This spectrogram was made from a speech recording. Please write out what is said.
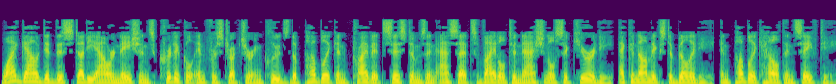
Why GAO did this study Our nation's critical infrastructure includes the public and private systems and assets vital to national security, economic stability, and public health and safety.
